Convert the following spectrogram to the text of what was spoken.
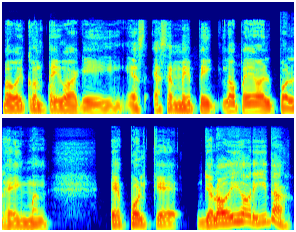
Me voy contigo aquí. Es, ese es mi pick, lo peor, por Heyman. Es porque yo lo dije ahorita.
